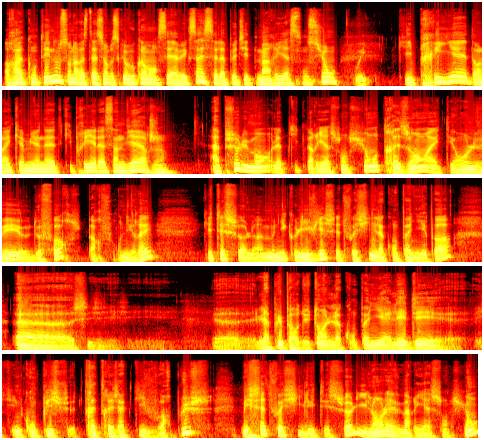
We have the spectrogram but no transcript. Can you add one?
Racontez-nous son arrestation, parce que vous commencez avec ça, c'est la petite Marie Ascension oui. Qui priait dans la camionnette, qui priait la Sainte Vierge. Absolument, la petite Marie Ascension, 13 ans, a été enlevée euh, de force par Fourniret, qui était seule. Hein. Monique Olivier, cette fois-ci, ne l'accompagnait pas. Euh, euh, la plupart du temps, elle l'accompagnait, elle aidait, était une complice très très active, voire plus. Mais cette fois-ci, il était seul, il enlève Marie Ascension,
